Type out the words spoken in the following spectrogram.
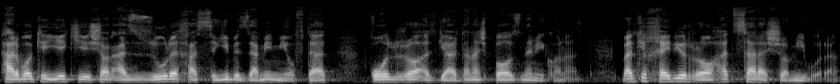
هر بار که یکیشان از زور خستگی به زمین میافتد قول را از گردنش باز نمی کنند بلکه خیلی راحت سرش را می برند.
